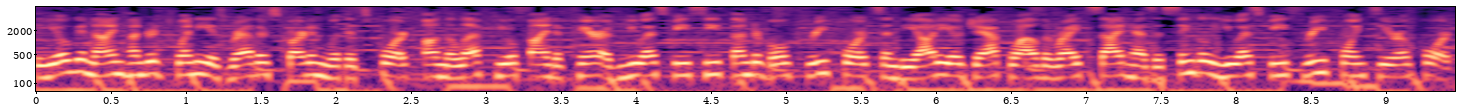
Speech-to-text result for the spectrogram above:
the Yoga 920 is rather Spartan with its port. On the left you'll find a pair of USB-C Thunderbolt 3 ports and the audio jack while the right side has a single USB 3.0 port.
